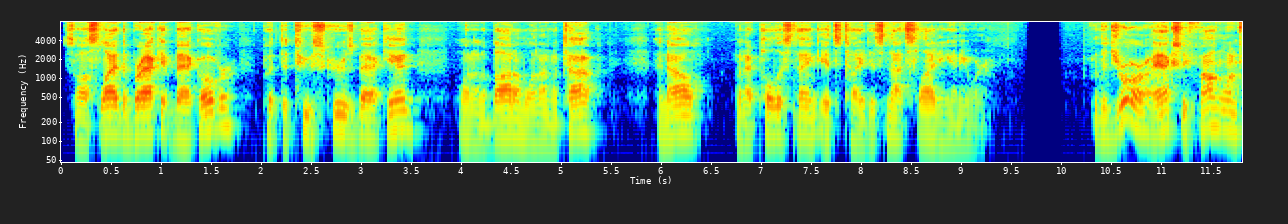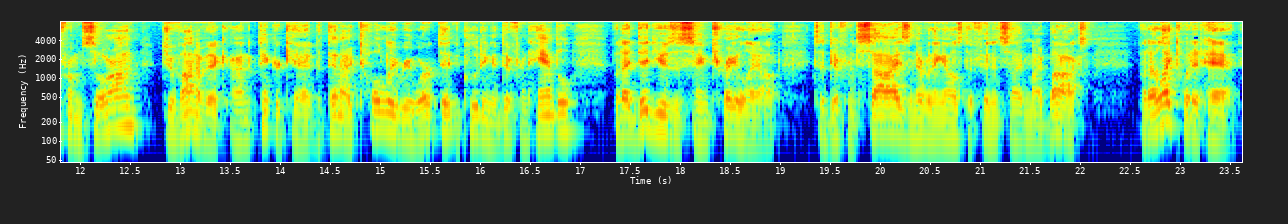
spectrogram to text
So I'll slide the bracket back over, put the two screws back in, one on the bottom, one on the top, and now when I pull this thing, it's tight. It's not sliding anywhere. For the drawer, I actually found one from Zoran Jovanovic on Tinkercad, but then I totally reworked it, including a different handle, but I did use the same tray layout. It's a different size and everything else to fit inside my box, but I liked what it had.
